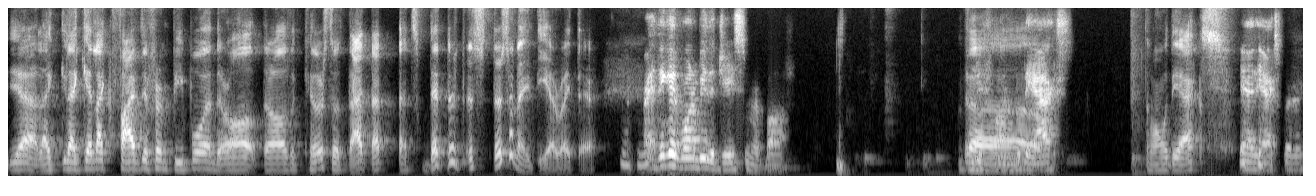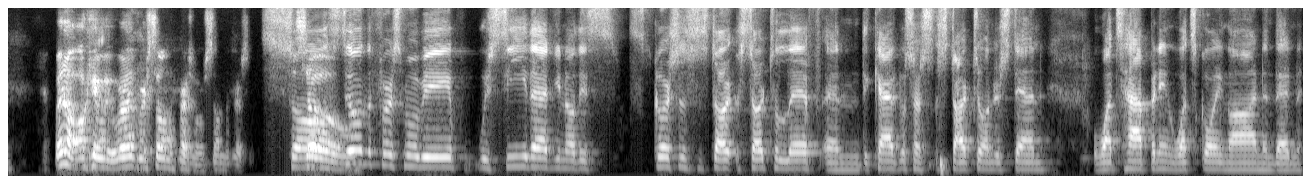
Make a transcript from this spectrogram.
Yeah, like like get like five different people and they're all they're all the killers. So that that that's that there's, there's an idea right there. Mhm. I think I'd want to be the Jason ripoff. That'd be fun with the The, axe. the one with the axe. Yeah, the axe person. But no, okay, wait, we're, we're still in the first one. We're still in the first one. So, So- still in the first movie, we see that you know these curses start start to live and the characters are, start to understand what's happening, what's going on, and then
